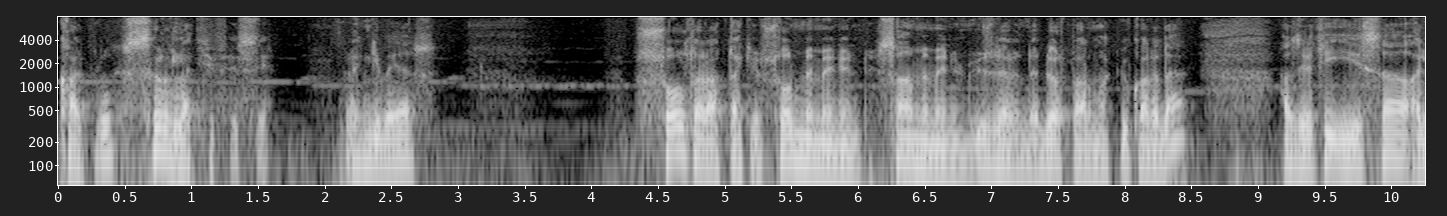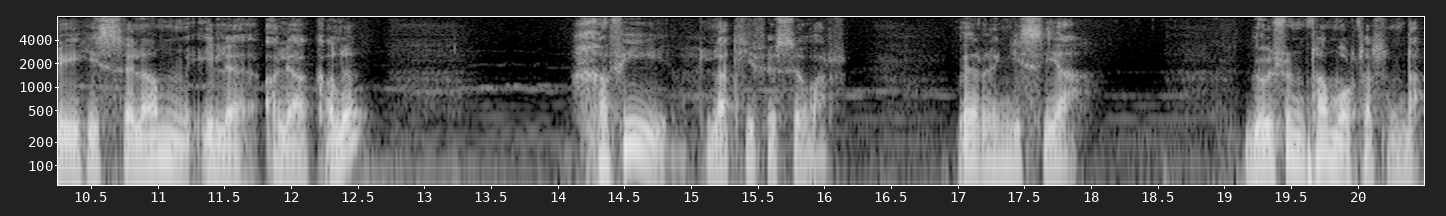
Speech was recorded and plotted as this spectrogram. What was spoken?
kalpli sır latifesi. Rengi beyaz. Sol taraftaki sol memenin sağ memenin üzerinde dört parmak yukarıda Hz. İsa aleyhisselam ile alakalı hafi latifesi var. Ve rengi siyah. Göğsün tam ortasında.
